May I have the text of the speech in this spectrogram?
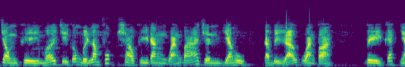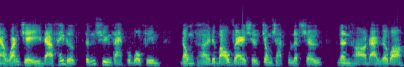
Trong khi mới chỉ có 15 phút sau khi đăng quảng bá trên Yahoo đã bị gỡ hoàn toàn vì các nhà quản trị đã thấy được tính xuyên tạc của bộ phim đồng thời để bảo vệ sự trong sạch của lịch sử nên họ đã gỡ bỏ.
